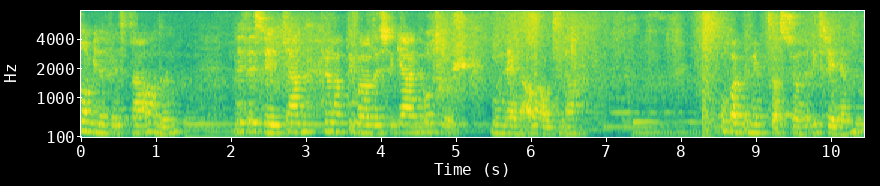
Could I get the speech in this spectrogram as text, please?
Son bir nefes daha aldın. Nefes verirken rahat bir bağdaşı gel, otur. Minderini al altına. Ufak bir meditasyonla bitirelim.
